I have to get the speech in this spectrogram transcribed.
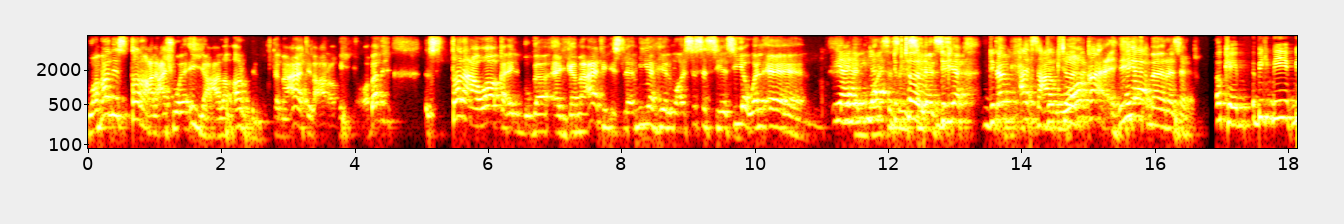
ومن اصطنع العشوائية على أرض المجتمعات العربية ومن اصطنع واقع الجماعات الإسلامية هي المؤسسة السياسية والآن. يعني لا المؤسسه دكتور السياسيه دكتور تبحث عن دكتور، واقع هي مارسته أوكي ب ب ب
